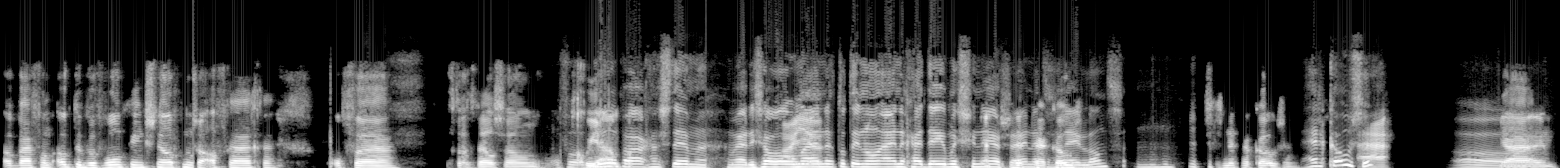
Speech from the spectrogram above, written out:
waarvan ook de bevolking snel genoeg zou afvragen of, eh, of dat wel zo'n goede aanpak gaan stemmen. Maar ja, die zal wel je- oneindig, tot in oneindigheid demissionair net zijn, net als in. Nederland. Ze is net herkozen. Herkozen? Ja, Oh. Ja, een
